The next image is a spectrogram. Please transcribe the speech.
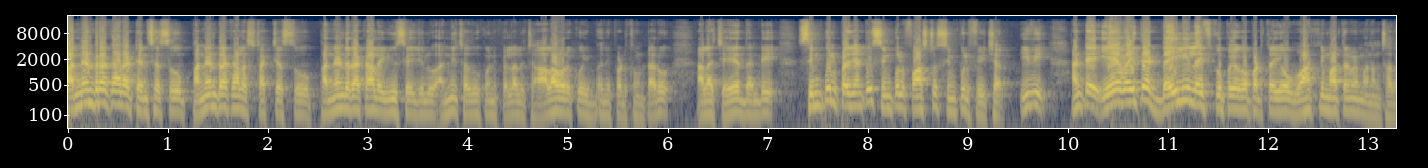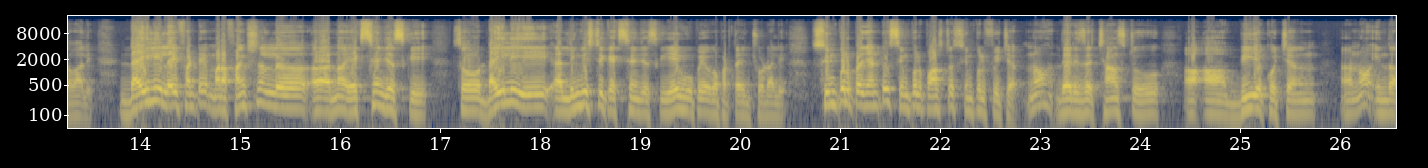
పన్నెండు రకాల టెన్సెస్ పన్నెండు రకాల స్ట్రక్చర్స్ పన్నెండు రకాల యూసేజ్లు అన్నీ చదువుకొని పిల్లలు చాలా వరకు ఇబ్బంది పడుతుంటారు అలా చేయొద్దండి. Simple present simple past simple future. ఇవి అంటే ఏవైతే డైలీ లైఫ్కి ఉపయోగపడతాయో వాటిని మాత్రమే మనం చదవాలి. డైలీ లైఫ్ అంటే మన ఫంక్షనల్ ఎక్స్చేంజెస్కి సో డైలీ లింగ్విస్టిక్ ఎక్స్చేంజెస్కి ఏవి ఉపయోగపడతాయని చూడాలి. Simple present simple past simple future. No? There is a chance to be a question no in the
